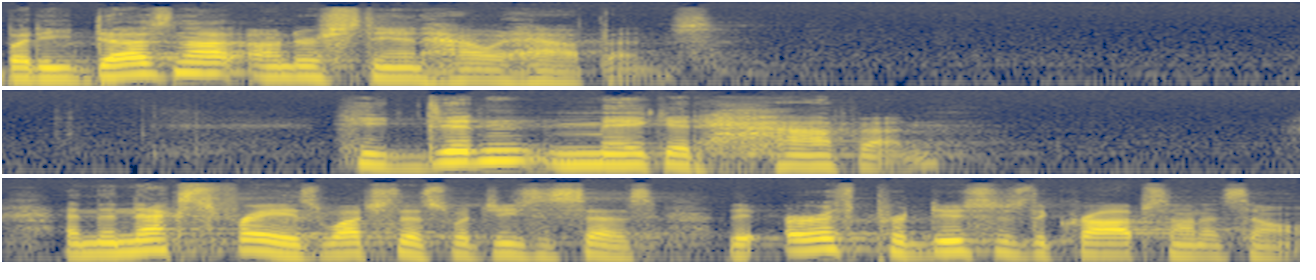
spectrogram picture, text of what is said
But he does not understand how it happens. He didn't make it happen. And the next phrase, watch this, what Jesus says the earth produces the crops on its own.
